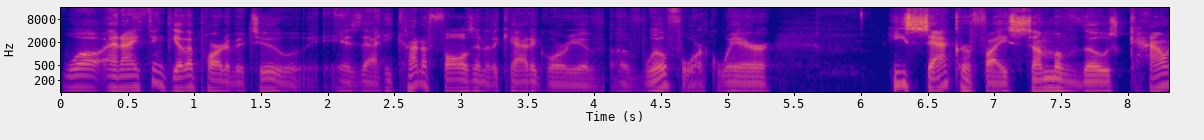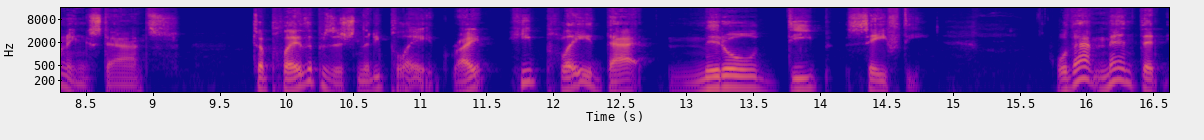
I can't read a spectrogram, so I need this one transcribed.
Well, and I think the other part of it too is that he kind of falls into the category of of Wilfork, where he sacrificed some of those counting stats to play the position that he played. Right? He played that middle deep safety. Well, that meant that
